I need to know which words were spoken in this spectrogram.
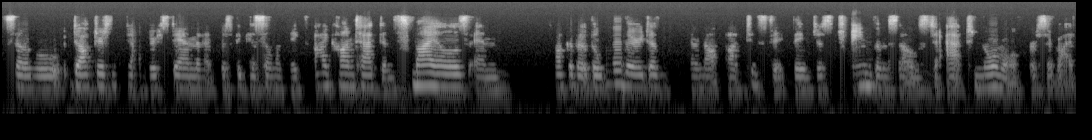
So doctors need to understand that just because someone makes eye contact and smiles and talk about the weather doesn't mean they're not autistic. They've just trained themselves to act normal for survival.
